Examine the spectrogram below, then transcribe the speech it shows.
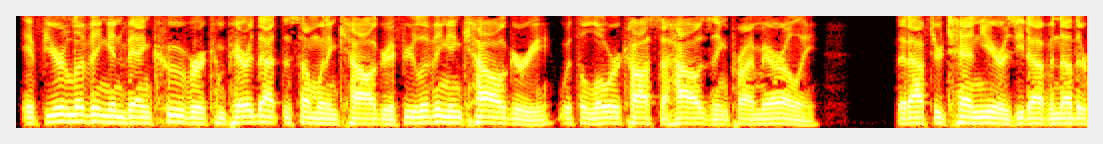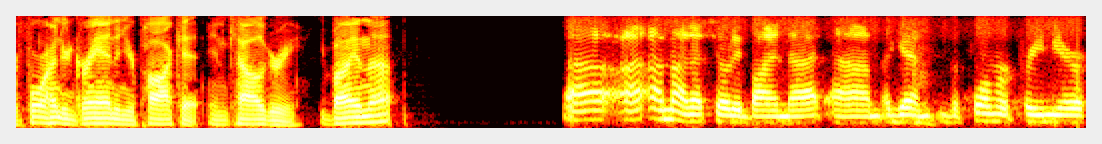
if you're living in Vancouver, compare that to someone in Calgary. If you're living in Calgary with a lower cost of housing primarily, that after 10 years, you'd have another 400 grand in your pocket in Calgary. You buying that? Uh, I, am not necessarily buying that. Um, again, the former premier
